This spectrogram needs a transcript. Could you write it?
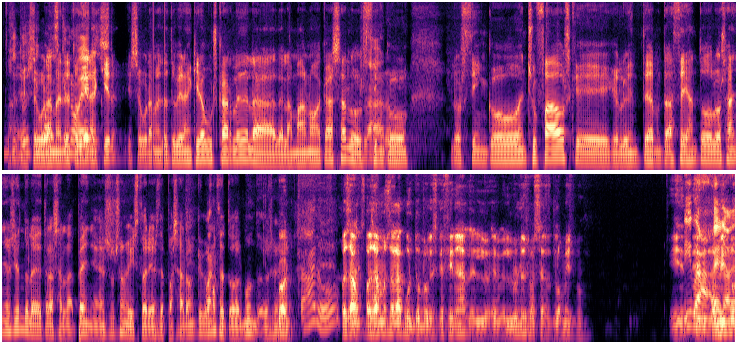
pues No, y entonces igual es seguramente que no tuvieran eres. que ir, y seguramente tuvieran que ir a buscarle de la, de la mano a casa los Claro. cinco los cinco enchufados que, que lo intenta- hacían todos los años yéndole detrás a la peña. Eso son historias de pasarón que Bueno. conoce todo el mundo. o sea. Bueno, Claro. está. pasamos a la cultura, porque es que al final el, el lunes va a ser lo mismo. Y, y Viva, lo venga, mismo,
